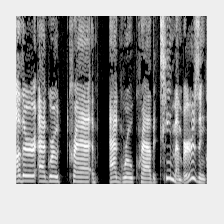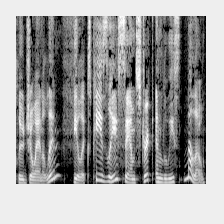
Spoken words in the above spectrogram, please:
other aggro crab aggro crab team members include Joanna Lynn, Felix Peasley, Sam Strick, and Luis Mello.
